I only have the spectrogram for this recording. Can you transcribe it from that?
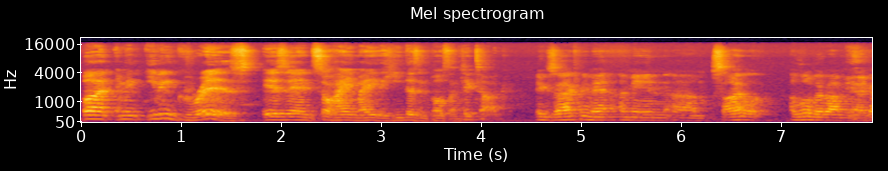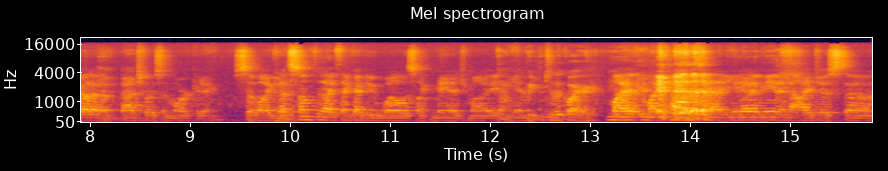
But I mean, even Grizz isn't so high and mighty that he doesn't post on TikTok. Exactly, man. I mean, um, so I a little bit about me. I got a bachelor's in marketing, so like that's something I think I do well is like manage my you know, to the choir. my my content. You know what I mean? And I just uh,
